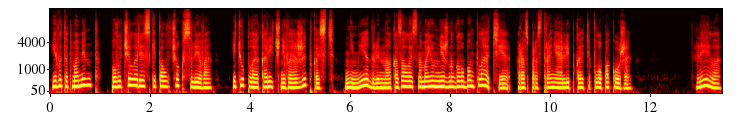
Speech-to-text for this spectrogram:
и в этот момент получила резкий толчок слева, и теплая коричневая жидкость немедленно оказалась на моем нежно-голубом платье, распространяя липкое тепло по коже. Лейла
